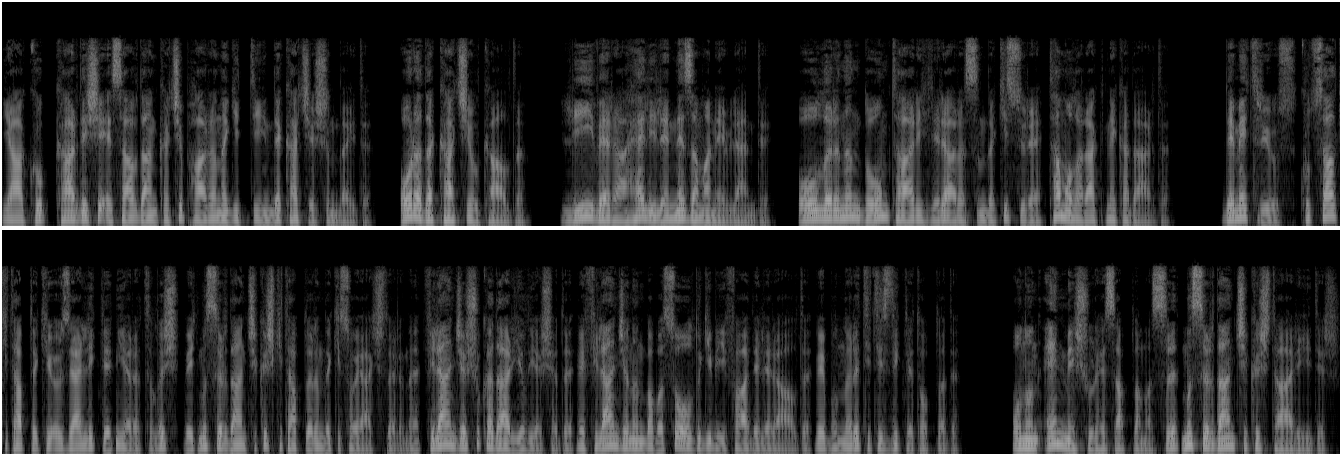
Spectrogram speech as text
Yakup, kardeşi Esav'dan kaçıp Haran'a gittiğinde kaç yaşındaydı? Orada kaç yıl kaldı? Li ve Rahel ile ne zaman evlendi? Oğullarının doğum tarihleri arasındaki süre tam olarak ne kadardı? Demetrius, kutsal kitaptaki özellikle yaratılış ve Mısır'dan çıkış kitaplarındaki soyaçlarını, filanca şu kadar yıl yaşadı ve filancanın babası oldu gibi ifadeleri aldı ve bunları titizlikle topladı. Onun en meşhur hesaplaması Mısır'dan çıkış tarihidir.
